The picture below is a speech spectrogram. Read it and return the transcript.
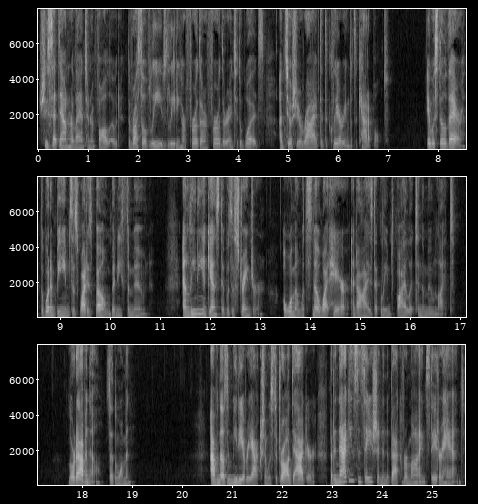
She set down her lantern and followed, the rustle of leaves leading her further and further into the woods until she arrived at the clearing with the catapult. It was still there, the wooden beams as white as bone beneath the moon. And leaning against it was a stranger, a woman with snow white hair and eyes that gleamed violet in the moonlight. Lord Avenel, said the woman. Avenel's immediate reaction was to draw a dagger, but a nagging sensation in the back of her mind stayed her hand.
